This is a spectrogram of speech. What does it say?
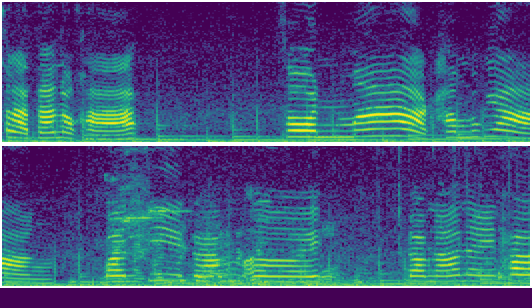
สลัดตันเหรอคะ ซนมากทำทุกอย่างบันจี้จัมเอ่ยดำน้ำในถ้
